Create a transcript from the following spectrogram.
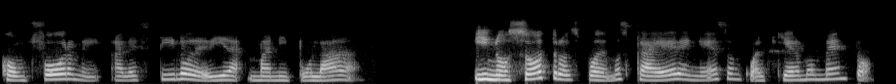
conforme al estilo de vida manipulada. Y nosotros podemos caer en eso en cualquier momento.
